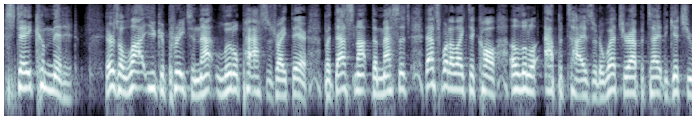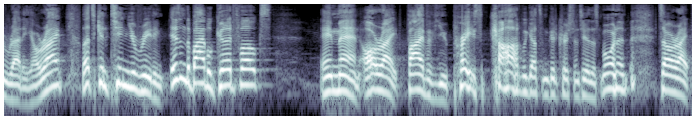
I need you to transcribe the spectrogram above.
stay committed. There's a lot you could preach in that little passage right there, but that's not the message. That's what I like to call a little appetizer to whet your appetite to get you ready, all right? Let's continue reading. Isn't the Bible good, folks? Amen. All right. Five of you. Praise God. We got some good Christians here this morning. It's all right.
